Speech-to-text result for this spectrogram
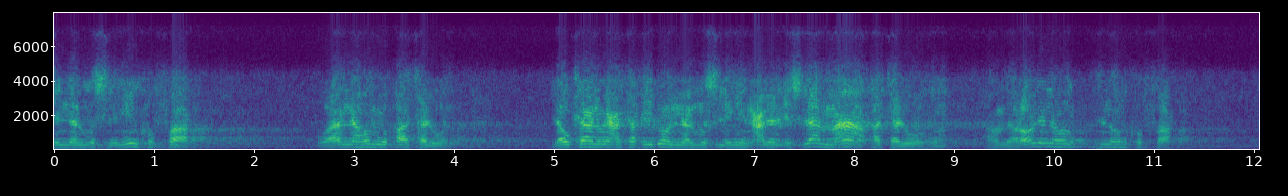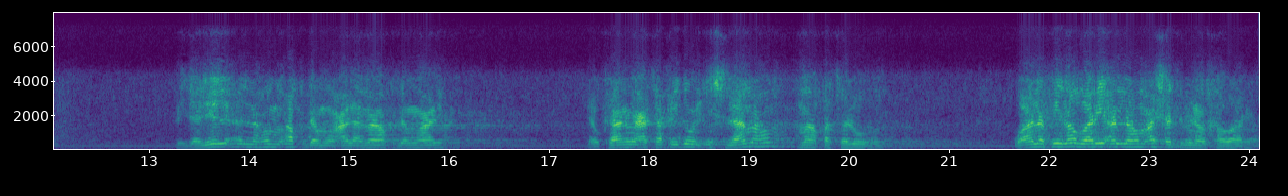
إن المسلمين كفار وأنهم يقاتلون. لو كانوا يعتقدون أن المسلمين على الإسلام ما قتلوهم هم يرون إنهم, إنهم كفار. بدليل أنهم أقدموا على ما أقدموا عليه. لو كانوا يعتقدون إسلامهم ما قتلوهم. وأنا في نظري أنهم أشد من الخوارج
